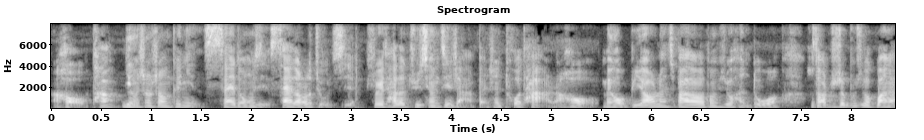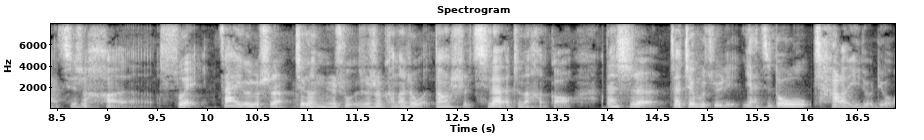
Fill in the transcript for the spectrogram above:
然后它硬生生给你塞东西，塞到了九集，所以它的剧情进展本身拖沓，然后没有必要乱七八糟的东西有很多，就导致这部剧的观感其实很碎。再一个就是这个女主，就是可能是我当时期待的真的很高，但是在这部剧里演技都差了一丢丢。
